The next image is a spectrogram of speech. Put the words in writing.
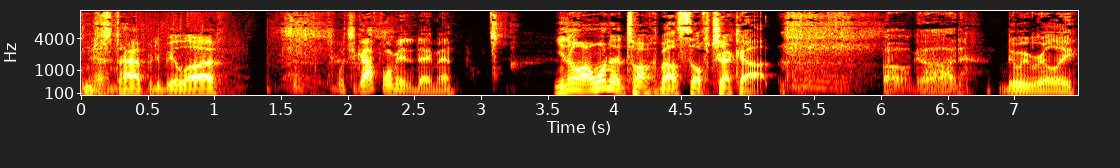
I'm just happy to be alive. What you got for me today, man? You know, I want to talk about self checkout. Oh God, do we really?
